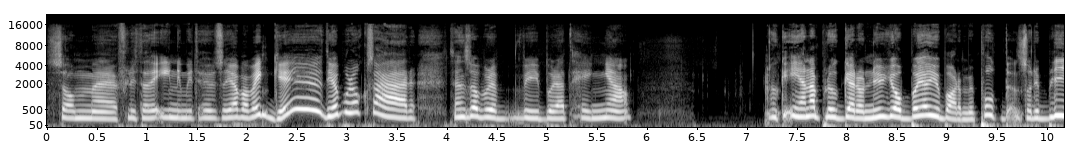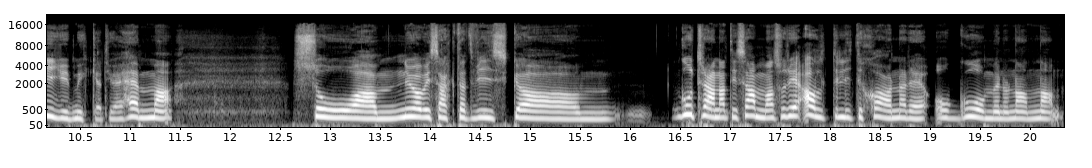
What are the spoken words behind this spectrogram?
som eh, flyttade in i mitt hus och jag bara men gud, jag bor också här. Sen så har vi börjat hänga. Och ena pluggar och nu jobbar jag ju bara med podden så det blir ju mycket att jag är hemma. Så um, nu har vi sagt att vi ska um, gå och träna tillsammans och det är alltid lite skönare att gå med någon annan.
